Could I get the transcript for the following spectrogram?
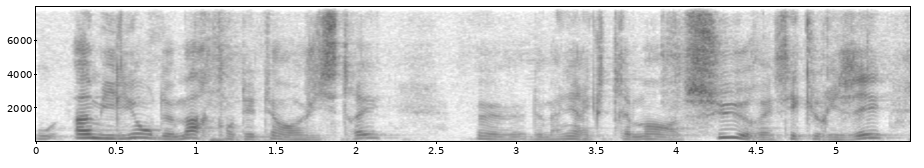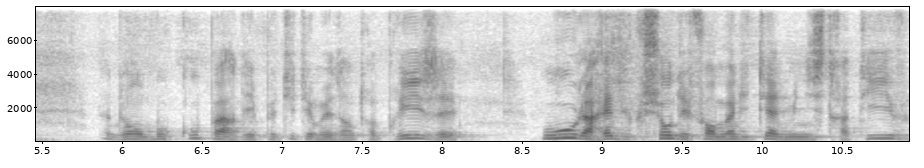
où un million de marques ont été enregistrées euh, de manière extrêmement sûre et sécurisée, dont beaucoup par des petites et moyennes entreprises, ou la réduction des formalités administratives,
